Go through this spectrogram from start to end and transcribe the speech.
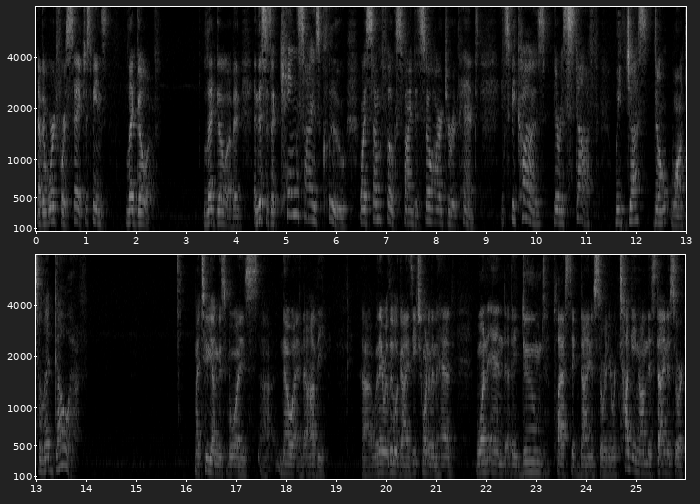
Now, the word forsake just means let go of. Let go of. And, and this is a king size clue why some folks find it so hard to repent. It's because there is stuff we just don't want to let go of. My two youngest boys, uh, Noah and Avi, uh, when they were little guys, each one of them had one end of a doomed plastic dinosaur. They were tugging on this dinosaur.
